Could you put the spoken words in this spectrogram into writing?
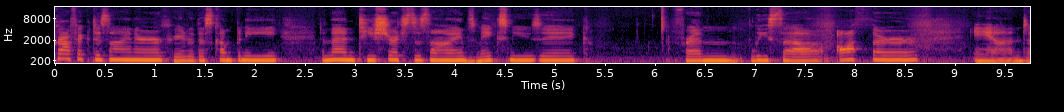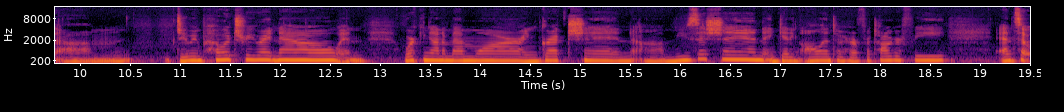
graphic designer created this company and then t-shirts designs makes music friend Lisa, author, and um, doing poetry right now, and working on a memoir, and Gretchen, um, musician, and getting all into her photography. And so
